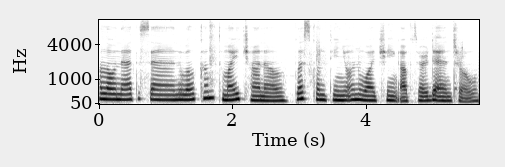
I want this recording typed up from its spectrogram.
Hello netizen, welcome to my channel. Please continue on watching after the intro.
